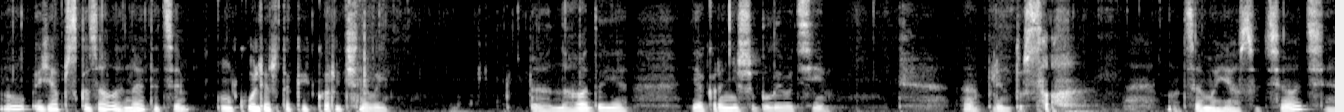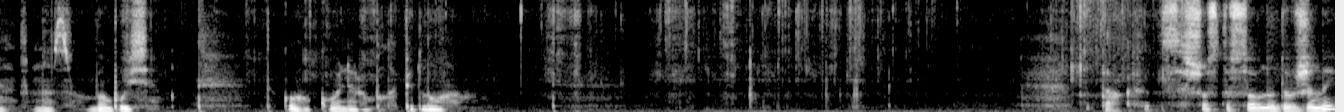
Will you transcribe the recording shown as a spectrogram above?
Ну, я б сказала, знаєте, це колір такий коричневий. Е, Нагадує, як раніше були оці е, плінтуса. Це моя асоціація. У нас у бабусі такого кольору була підлога. Так, що стосовно довжини,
